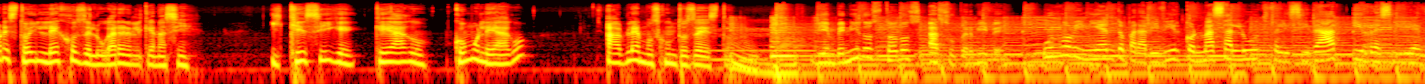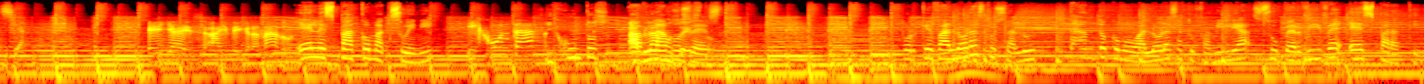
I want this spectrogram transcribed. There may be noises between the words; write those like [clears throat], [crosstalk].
Ahora estoy lejos del lugar en el que nací. ¿Y qué sigue? ¿Qué hago? ¿Cómo le hago? Hablemos juntos de esto. Bienvenidos todos a Supervive. Un movimiento para vivir con más salud, felicidad y resiliencia. Ella es Aide Granado. Él es Paco Maxuini. Y juntas. Y juntos hablamos, de, esto. Porque valoras tu salud tanto como valoras a tu familia, Supervive es para ti.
